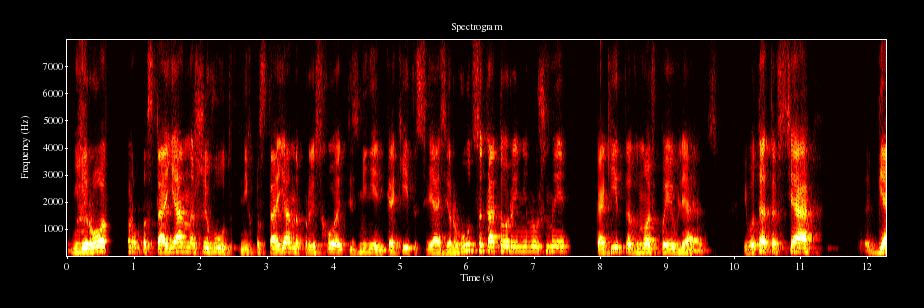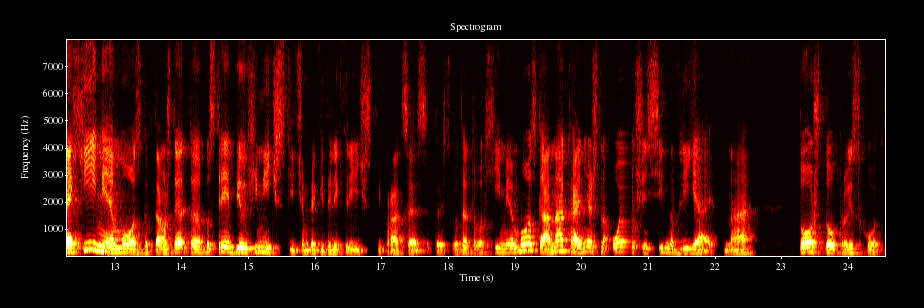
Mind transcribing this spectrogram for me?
Нейроны постоянно живут, в них постоянно происходят изменения. Какие-то связи рвутся, которые не нужны, какие-то вновь появляются. И вот эта вся биохимия мозга, потому что это быстрее биохимические, чем какие-то электрические процессы. То есть вот эта вот химия мозга, она, конечно, очень сильно влияет на то, что происходит.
